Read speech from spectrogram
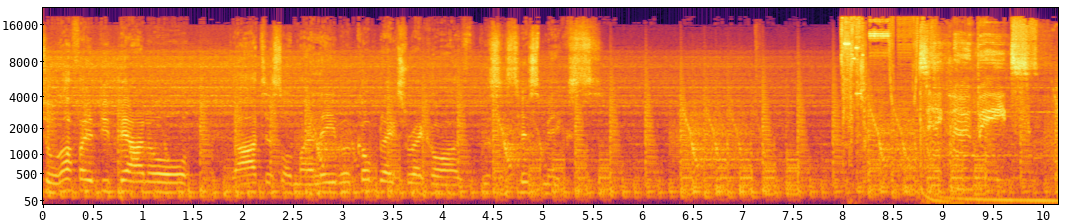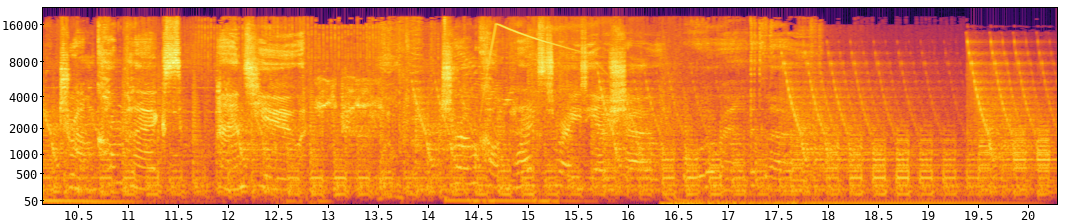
To Rafael Piperno, the artist on my label Complex Records. This is his mix. Techno beats, drum complex, and you. Drum Complex radio show all around the globe.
